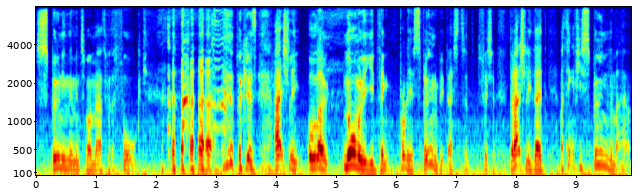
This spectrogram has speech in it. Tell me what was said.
spooning them into my mouth with a fork. because actually, although normally you'd think probably a spoon would be best to fish them, but actually, they'd, I think if you spoon them out,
